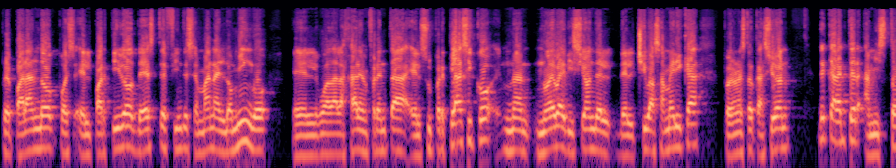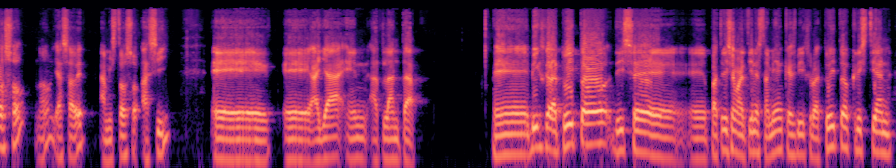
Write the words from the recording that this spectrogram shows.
preparando pues el partido de este fin de semana, el domingo. El Guadalajara enfrenta el Superclásico, una nueva edición del, del Chivas América, pero en esta ocasión de carácter amistoso, ¿no? Ya saben, amistoso así, eh, eh, allá en Atlanta. Eh, VIX gratuito, dice Patricia Martínez también que es VIX gratuito. Cristian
